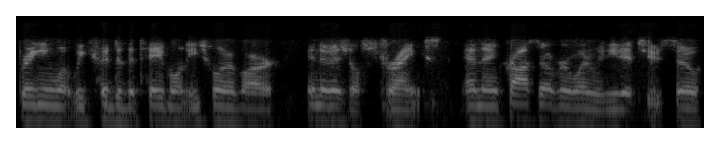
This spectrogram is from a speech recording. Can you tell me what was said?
bringing what we could to the table in each one of our individual strengths and then cross over when we needed to. So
